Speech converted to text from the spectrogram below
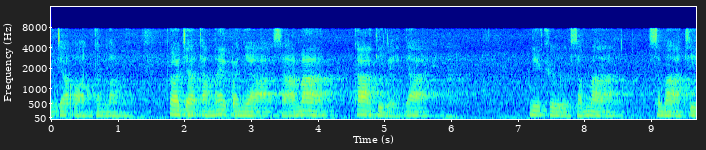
สจะอ่อนกำลัง ก็จะทำให้ปัญญาสามารถฆ่ากิเลสได้ นี่คือสัมมาสมาธิ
